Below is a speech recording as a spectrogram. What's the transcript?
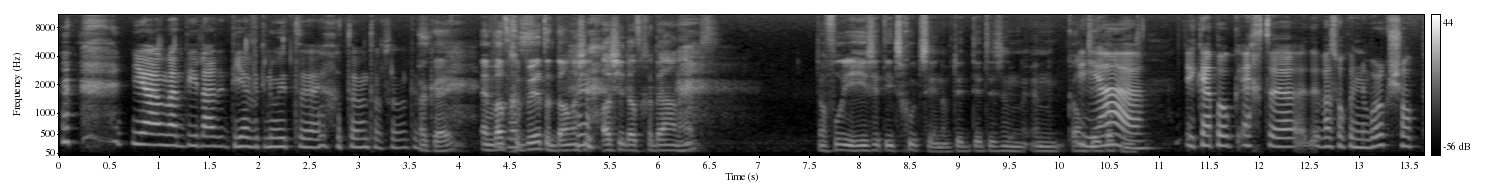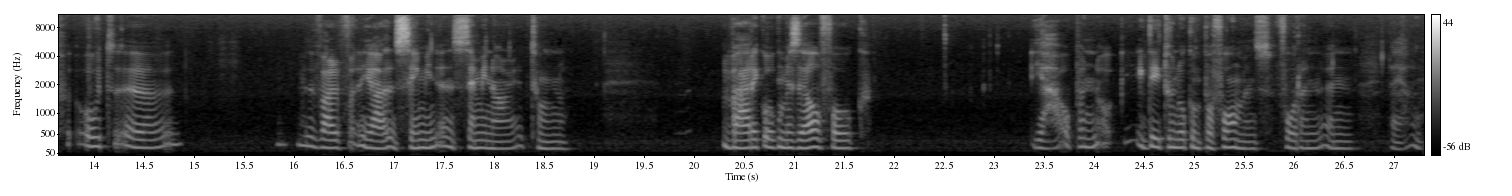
ja, maar die, laat, die heb ik nooit eh, getoond of zo. Dus. Oké. En wat was- gebeurt er dan als je, als je dat gedaan hebt? Dan voel je hier zit iets goeds in. Of dit, dit is een, een kant die ik ook ja, niet. ik heb ook echt... eh, er was ook een workshop ooit... eh, waar, ja, een, semi, een seminar toen. Waar ik ook mezelf ook... Ja, op een... Ik deed toen ook een performance voor een, een, nou ja, een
